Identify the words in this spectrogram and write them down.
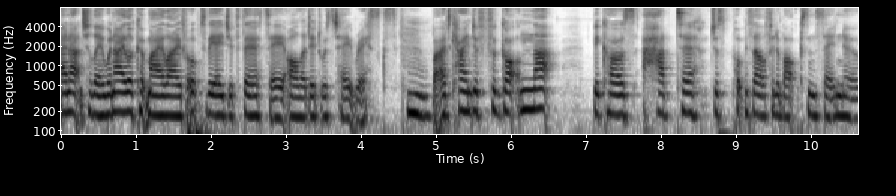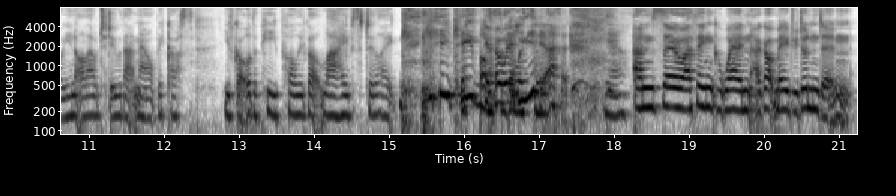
And actually, when I look at my life up to the age of 30, all I did was take risks. Mm. But I'd kind of forgotten that because I had to just put myself in a box and say, no, you're not allowed to do that now because you've got other people, you've got lives to like keep going. Yeah. yeah. And so I think when I got made redundant,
